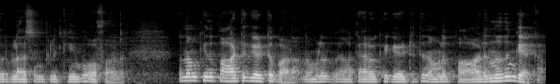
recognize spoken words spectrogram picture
ഒരു പ്രാവശ്യം ക്ലിക്ക് ചെയ്യുമ്പോൾ ഓഫാണ് അപ്പോൾ നമുക്കിത് പാട്ട് കേട്ട് പാടാം. നമ്മൾ ആ കരോക്കെ കേട്ടിട്ട് നമ്മൾ പാടുന്നതും കേൾക്കാം.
